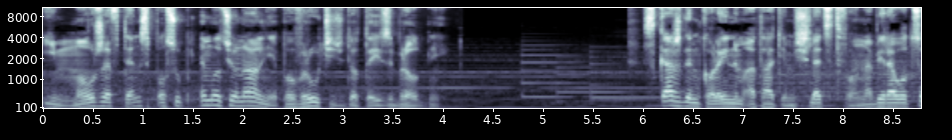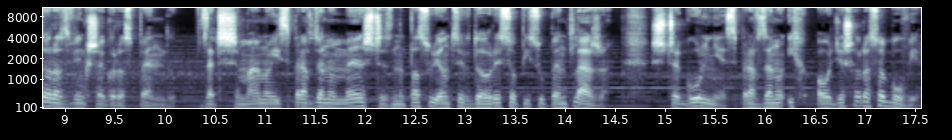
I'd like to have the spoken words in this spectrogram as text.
i może w ten sposób emocjonalnie powrócić do tej zbrodni. Z każdym kolejnym atakiem śledztwo nabierało coraz większego rozpędu. Zatrzymano i sprawdzono mężczyzn pasujących do rysopisu pętlarza. Szczególnie sprawdzano ich odzież oraz obuwie.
